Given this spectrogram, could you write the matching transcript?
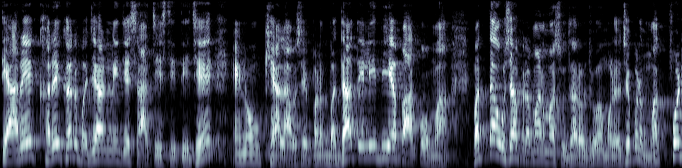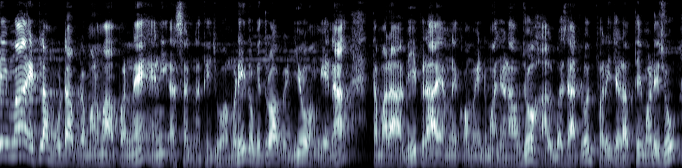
ત્યારે ખરેખર બજારની જે સાચી સ્થિતિ છે, એનો ખ્યાલ આવશે. પણ બધા તેલીબિયા પાકોમાં વધતા ઓછા પ્રમાણમાં સુધારો જોવા મળ્યો છે, પણ મગફળીમાં એટલા મોટા પ્રમાણમાં આપણને એની અસર નથી જોવા મળી. તો મિત્રો, આ વીડિયો અંગેના તમારા અભિપ્રાય અમને કોમેન્ટમાં જણાવજો. હાલ બસ આટલું જ. ફરી ઝડપથી મળીશું.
